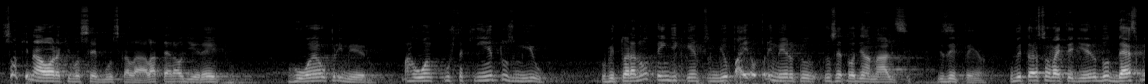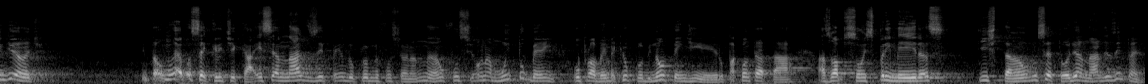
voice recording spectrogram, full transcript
Só que na hora que você busca lá, lateral direito, Juan é o primeiro, mas Juan custa 500 mil. O Vitória não tem de 500 mil para ir no primeiro que o, que o setor de análise desempenha. O Vitória só vai ter dinheiro do décimo em diante. Então não é você criticar, esse análise de desempenho do clube não funciona. Não, funciona muito bem. O problema é que o clube não tem dinheiro para contratar as opções primeiras que estão no setor de análise de desempenho.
